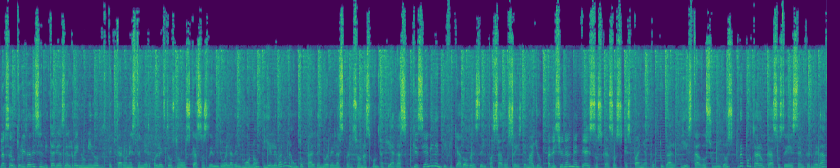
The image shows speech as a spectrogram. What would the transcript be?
Las autoridades sanitarias del Reino Unido detectaron este miércoles dos nuevos casos de viruela del mono y elevaron a un total de nueve las personas contagiadas que se han identificado desde el pasado 6 de mayo. Adicionalmente a estos casos, España, Portugal y Estados Unidos reportaron casos de esta enfermedad.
